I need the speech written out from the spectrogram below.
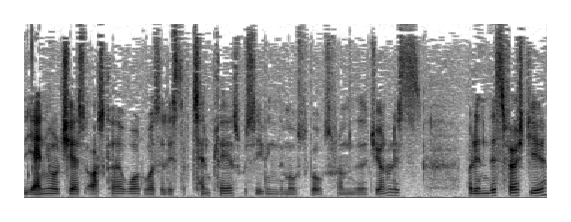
the annual Chess Oscar Award was a list of 10 players receiving the most votes from the journalists, but in this first year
